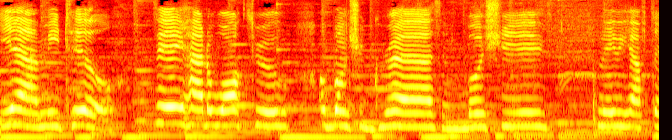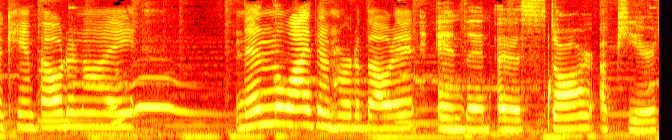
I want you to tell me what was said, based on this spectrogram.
Yeah, me too. They had to walk through a bunch of grass and bushes, maybe have to camp out a night. And then the wise men heard about it, and then a star appeared.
